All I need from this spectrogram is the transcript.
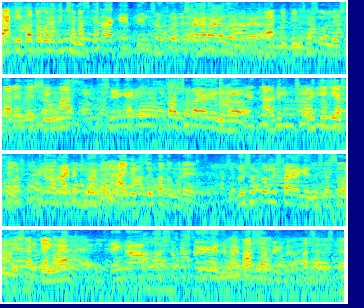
টাকি কত করে দিচ্ছেন আজকে? টাকি তিনশো চল্লিশ টাকা রাখা যাবে টাকি তিনশো চল্লিশ। আর এই যে শিং মাছ? শিং টাকা কেজি ভাই আর এটা কি নিয়ে আসছেন? এটা হাইব্রিড কই বলে? হাইব্রিড কই কত করে? দুশো চল্লিশ টাকা কেজি। আর টেংরা টেংরা টাকা কেজি ভাই টেংরা টাকা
